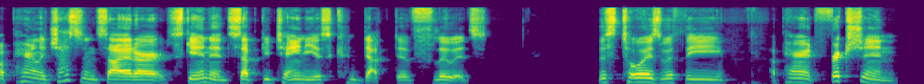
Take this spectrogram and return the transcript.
apparently just inside our skin and subcutaneous conductive fluids. This toys with the apparent friction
